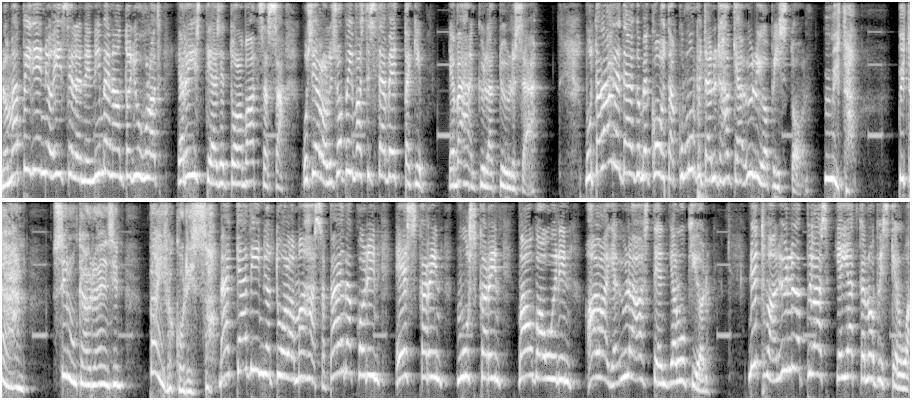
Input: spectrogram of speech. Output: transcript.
No mä pidin jo itselleni nimenantojuhlat ja ristiäiset tuolla vatsassa, kun siellä oli sopivasti sitä vettäkin ja vähän kyllä tylsää. Mutta lähdetäänkö me kohta, kun mun pitää nyt hakea yliopistoon? Mitä? Pitäähän sinun käydä ensin päiväkodissa. Mä kävin jo tuolla mahassa päiväkodin, eskarin, muskarin, vauvauidin, ala- ja yläasteen ja lukion. Nyt mä oon ylioppilas ja jatkan opiskelua.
